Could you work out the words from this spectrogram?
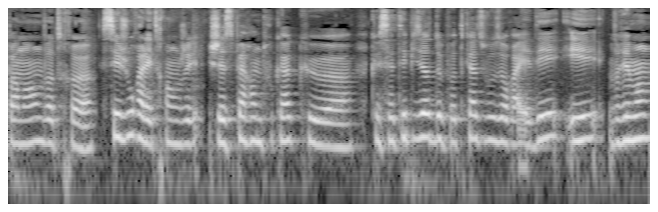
pendant votre séjour à l'étranger. J'espère en tout cas que, que cet épisode de podcast vous aura aidé et vraiment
